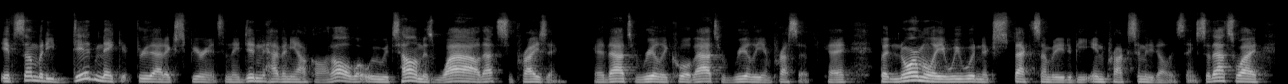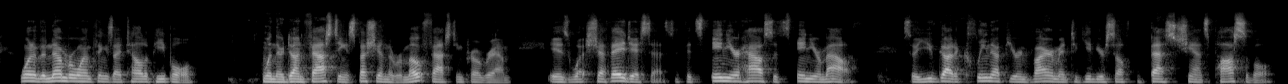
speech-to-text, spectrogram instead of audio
if somebody did make it through that experience and they didn't have any alcohol at all, what we would tell them is, wow, that's surprising. Okay, that's really cool. That's really impressive. Okay. But normally we wouldn't expect somebody to be in proximity to all these things. So that's why one of the number one things I tell to people when they're done fasting, especially on the remote fasting program, is what Chef AJ says. If it's in your house, it's in your mouth. So you've got to clean up your environment to give yourself the best chance possible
